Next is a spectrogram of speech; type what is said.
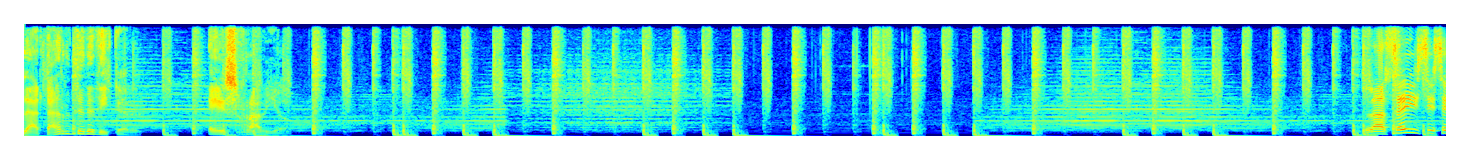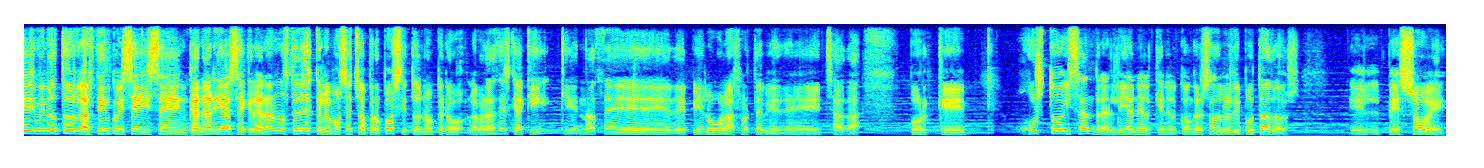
La tarde de Dicker es radio. Las 6 y 6 minutos, las 5 y 6 en Canarias, se creerán ustedes que lo hemos hecho a propósito, ¿no? Pero la verdad es que aquí quien nace de pie, luego la suerte viene echada. Porque justo hoy, Sandra, el día en el que en el Congreso de los Diputados el PSOE,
